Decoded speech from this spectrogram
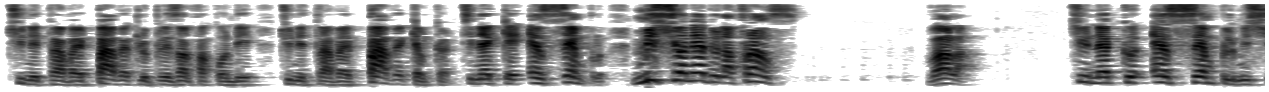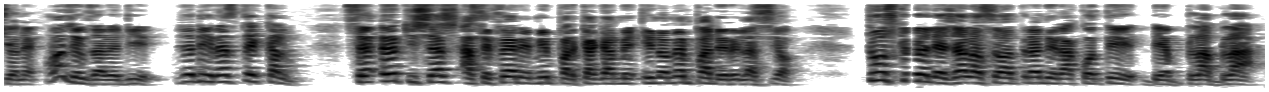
Tu ne travailles pas avec le président Fakonde, tu ne travailles pas avec quelqu'un. Tu n'es qu'un simple missionnaire de la France. Voilà. Tu n'es qu'un simple missionnaire. Moi, je vous avais dit, je dis, restez calme. C'est eux qui cherchent à se faire aimer par Kagame. Ils n'ont même pas de relation. Tout ce que les gens là sont en train de raconter, des blabla.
